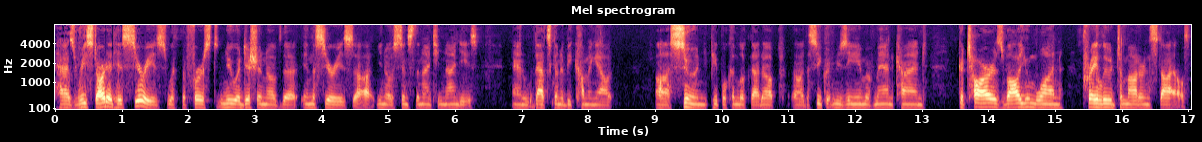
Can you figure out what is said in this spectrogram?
has restarted his series with the first new edition of the in the series uh, you know since the 1990s and that's going to be coming out uh, soon. People can look that up. Uh, the secret museum of mankind guitars volume one prelude to modern styles.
